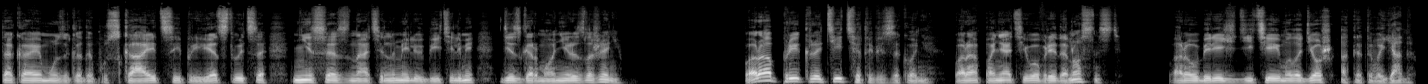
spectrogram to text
такая музыка допускается и приветствуется несознательными любителями дисгармонии и разложения. Пора прекратить это беззаконие, пора понять его вредоносность, пора уберечь детей и молодежь от этого яда.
